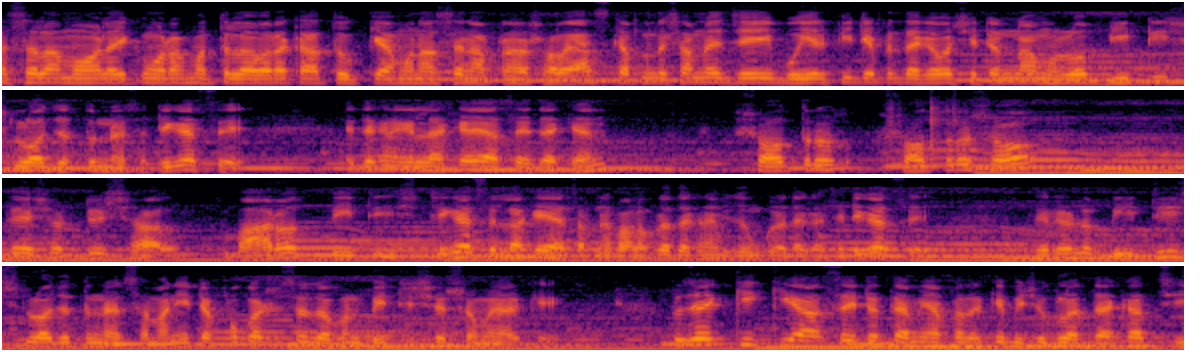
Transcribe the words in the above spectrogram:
আসসালামু আলাইকুম রহমতুল্লাহ বারাকাতু কেমন আছেন আপনারা সবাই? আজকে আপনাদের সামনে যেই বইয়ের পিডিএফটা দেখাবো, সেটার নাম হলো ব্রিটিশ লজাতুন্নেসা ঠিক আছে? এই দেখেন লেখাই আছে, দেখেন। সতেরো সতেরোশো তেষট্টি সাল, ভারত ব্রিটিশ ঠিক আছে? লেখাই আছে, আপনি ভালো করে দেখেন, আমি জুম করে দেখাচ্ছি, ঠিক আছে? এটা হলো ব্রিটিশ লজাতুন্নেসা মানে এটা ফোকাস হচ্ছে যখন ব্রিটিশের সময় আর কি। তো যে কী কী আছে এটাতে আমি আপনাদেরকে বিষয়গুলো দেখাচ্ছি।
